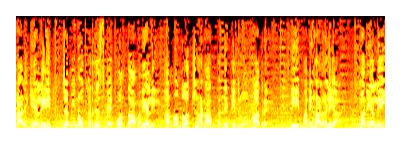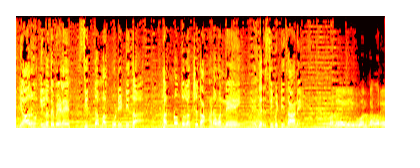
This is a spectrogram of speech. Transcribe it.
ಕಾಳಿಗೆಯಲ್ಲಿ ಜಮೀನು ಖರೀದಿಸಬೇಕು ಅಂತ ಮನೆಯಲ್ಲಿ ಹನ್ನೊಂದು ಲಕ್ಷ ಹಣ ತಂದಿಟ್ಟಿದ್ರು. ಆದ್ರೆ ಈ ಮನೆಹಾಳ ಅಳಿಯ ಮನೆಯಲ್ಲಿ ಯಾರೂ ಇಲ್ಲದ ವೇಳೆ ಸಿದ್ದಮ್ಮ ಕೂಡಿಟ್ಟಿದ್ದ ಹನ್ನೊಂದು ಲಕ್ಷದ ಹಣವನ್ನೇ ಎಗರಿಸಿ ಬಿಟ್ಟಿದ್ದಾನೆ ಮನೆಯಲ್ಲಿ ಇರುವಂತಹವರೇ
